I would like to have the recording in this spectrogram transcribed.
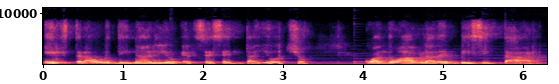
extraordinario. El 68, cuando habla de visitar,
